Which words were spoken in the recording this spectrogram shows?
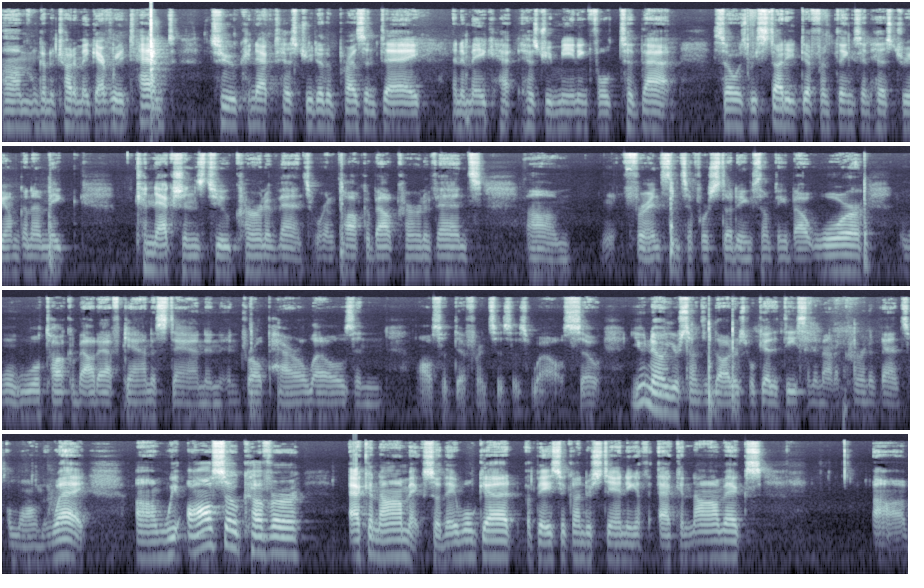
Um, I'm going to try to make every attempt to connect history to the present day and to make history meaningful to them. So as we study different things in history, I'm going to make connections to current events. We're going to talk about current events. Um, for instance, if we're studying something about war, we'll, we'll talk about Afghanistan and, and, draw parallels and also differences as well. So you know your sons and daughters will get a decent amount of current events along the way. Um, we also cover economics, so they will get a basic understanding of economics. Uh,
